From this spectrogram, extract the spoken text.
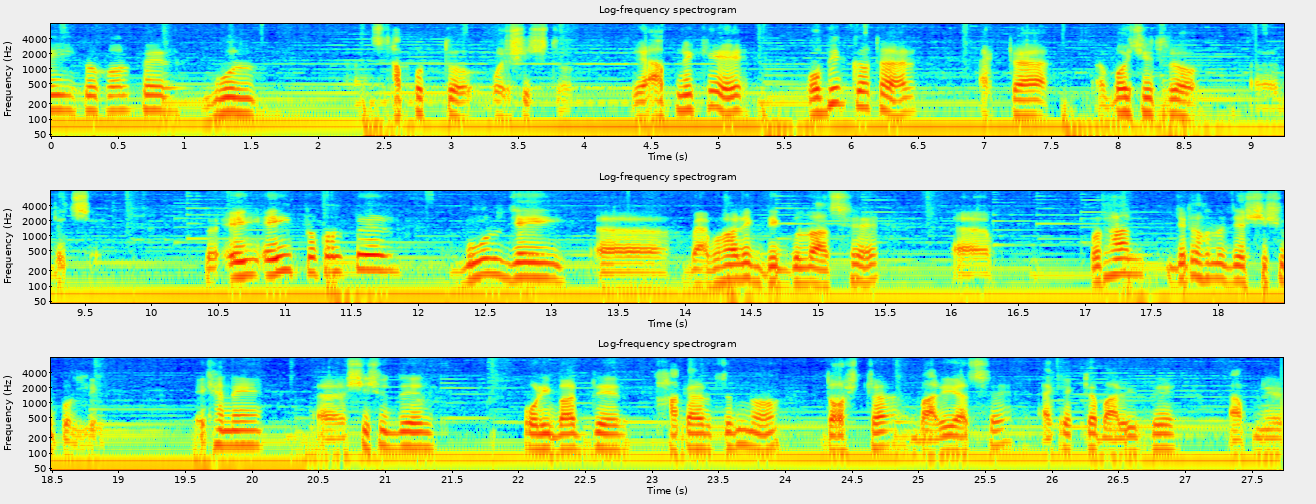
এই প্রকল্পের মূল স্থাপত্য বৈশিষ্ট্য যে আপনাকে অভিজ্ঞতার একটা বৈচিত্র্য দিচ্ছে। তো এই এই প্রকল্পের মূল যেই ব্যবহারিক দিকগুলো আছে প্রধান যেটা হলো যে শিশুপল্লী এখানে শিশুদের, পরিবারদের থাকার জন্য দশটা বাড়ি আছে। এক একটা বাড়িতে আপনার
